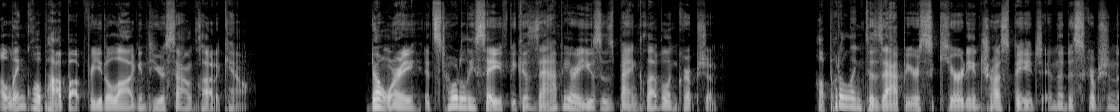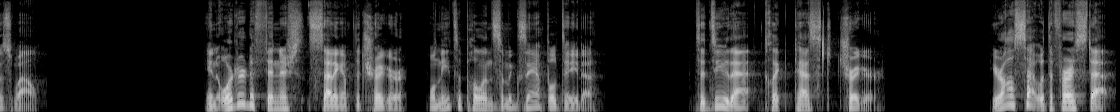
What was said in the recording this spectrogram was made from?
A link will pop up for you to log into your SoundCloud account. Don't worry, it's totally safe because Zapier uses bank level encryption. I'll put a link to Zapier's security and trust page in the description as well. In order to finish setting up the trigger, we'll need to pull in some example data. To do that, click Test Trigger. You're all set with the first step.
